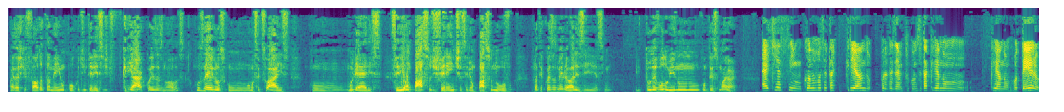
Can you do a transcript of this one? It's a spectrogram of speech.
mas acho que falta também um pouco de interesse de criar coisas novas com os negros, com homossexuais, com mulheres. Seria um passo diferente, seria um passo novo para ter coisas melhores e assim, e tudo evoluir num, num contexto maior. É que assim, quando você está criando, por exemplo, quando você está criando um criando um roteiro,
